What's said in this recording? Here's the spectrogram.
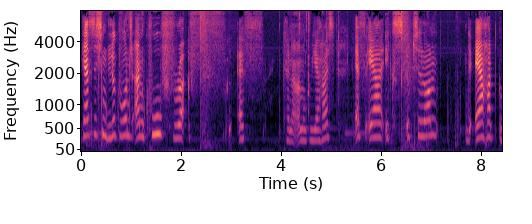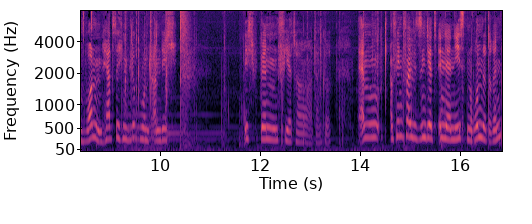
herzlichen Glückwunsch an Q F, keine Ahnung wie der heißt, FRXY. Er hat gewonnen. Herzlichen Glückwunsch an dich. Ich bin Vierter, danke. Ähm, auf jeden Fall, wir sind jetzt in der nächsten Runde drin.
